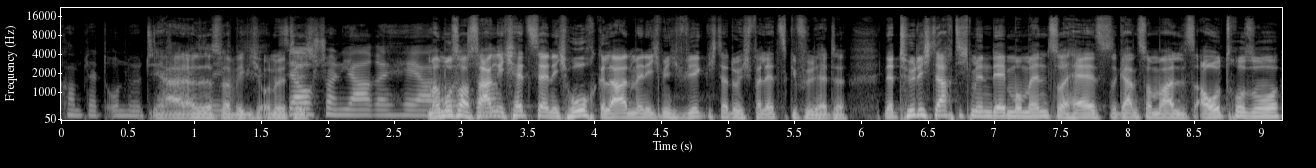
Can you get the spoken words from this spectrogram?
komplett unnötig. Ja, also das war wirklich Ist unnötig. ja auch schon Jahre her. Man muss auch sagen, ich hätte es ja nicht hochgeladen, wenn ich mich wirklich dadurch verletzt gefühlt hätte. Natürlich dachte ich mir in dem Moment so, hä, ist ein ganz normales Outro so.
